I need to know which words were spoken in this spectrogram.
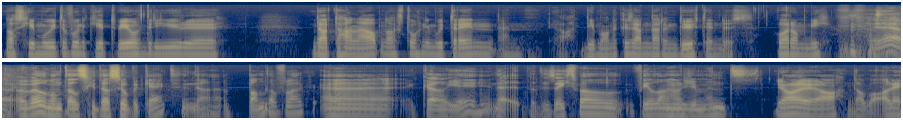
dat is geen moeite voor een keer twee of drie uur uh, daar te gaan helpen als ik toch niet moet trainen. En ja, die mannetjes hebben daar een deugd in, dus waarom niet? ja, wel, want als je dat zo bekijkt, ja, pandavlak, uh, KLJ, dat, dat is echt wel veel engagement. Ja, ja, dat wel. Allee,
